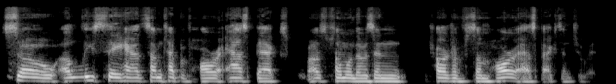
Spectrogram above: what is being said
So at least they had some type of horror aspects, uh, someone that was in charge of some horror aspects into it.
